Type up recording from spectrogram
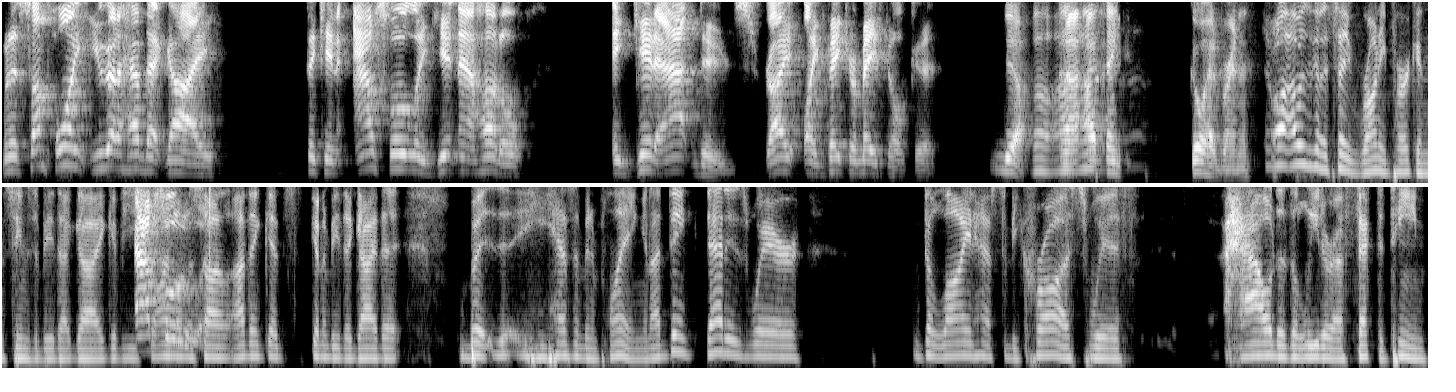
but at some point you got to have that guy that can absolutely get in that huddle and get at dudes, right? Like Baker Mayfield could. Yeah. Well, And I, I think go ahead, Brandon. Well, I was going to say Ronnie Perkins seems to be that guy. If you saw him Absolutely. sideline, I think that's going to be the guy that, but he hasn't been playing, and I think that is where the line has to be crossed with how does a leader affect a team.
